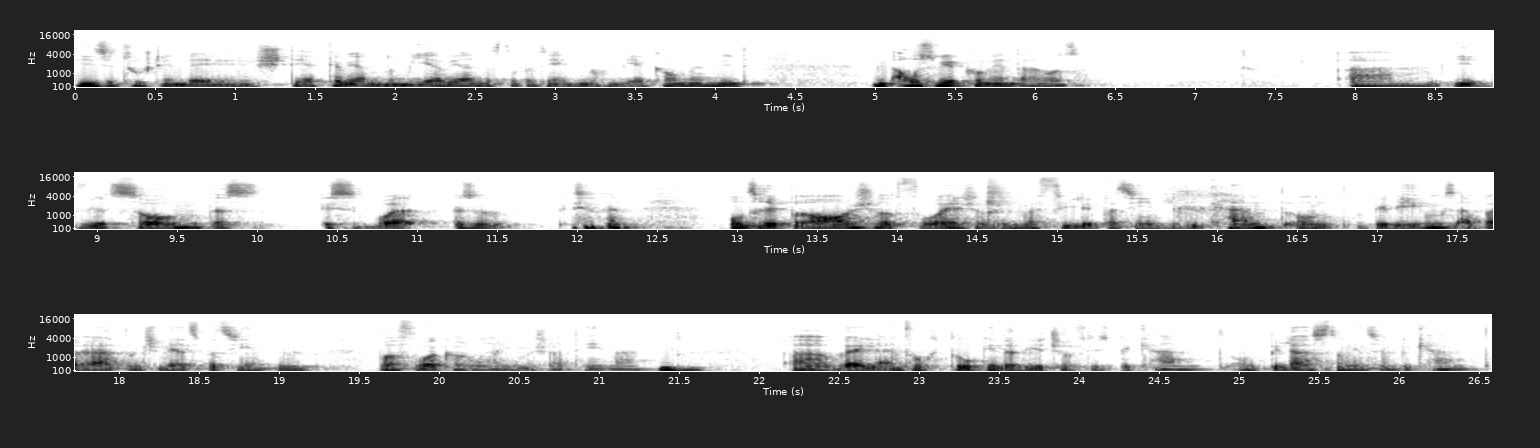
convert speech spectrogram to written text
diese Zustände stärker werden oder mehr werden, dass da Patienten noch mehr kommen mit, mit Auswirkungen daraus? Ähm, ich würde sagen, dass es war, also unsere Branche hat vorher schon immer viele Patienten gekannt und Bewegungsapparat und Schmerzpatienten war vor Corona immer schon ein Thema. Mhm. Äh, weil einfach Druck in der Wirtschaft ist bekannt und Belastungen sind bekannt.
